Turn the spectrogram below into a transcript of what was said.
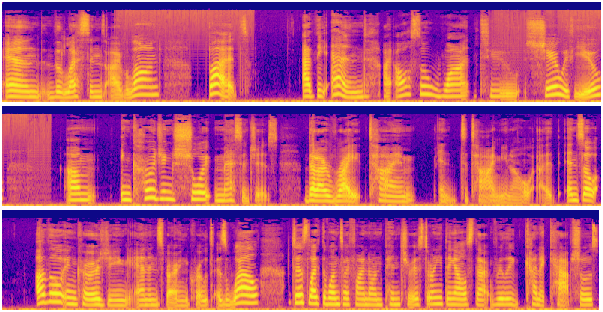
and the lessons I've learned, but at the end, I also want to share with you um, encouraging short messages that I write time into time, you know. And so other encouraging and inspiring quotes as well, just like the ones I find on Pinterest or anything else that really kind of captures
